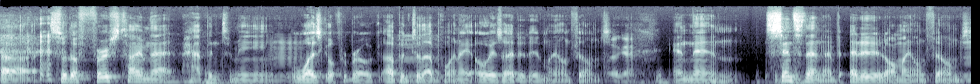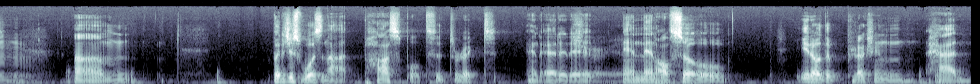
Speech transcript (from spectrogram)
Uh, so the first time that happened to me was Go for Broke. Up until that point, I always edited my own films. Okay. And then since then, I've edited all my own films. Um, but it just was not possible to direct and edit it. Sure, yeah. And then also, you know, the production had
